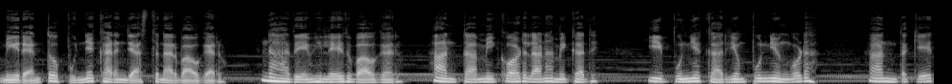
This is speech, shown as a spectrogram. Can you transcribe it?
మీరెంతో పుణ్యకారం చేస్తున్నారు బావగారు. నాదేమీ లేదు బావగారు. అంతా మీ కోడలానా మీ కదే ఈ పుణ్యకార్యం పుణ్యం కూడా అంతకే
